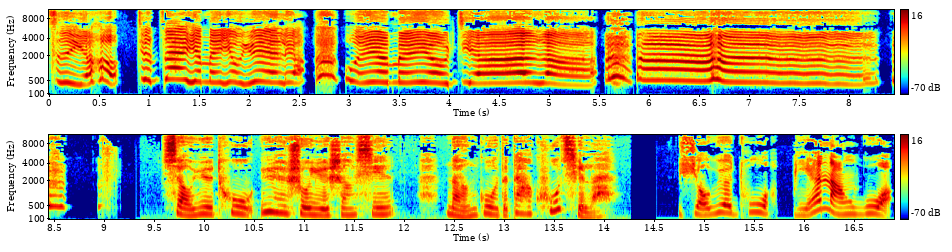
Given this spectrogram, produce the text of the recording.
此以后，就再也没有月亮，我也没有家了。小月兔越说越伤心，难过的大哭起来。小月兔，别难过，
